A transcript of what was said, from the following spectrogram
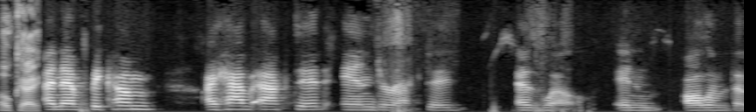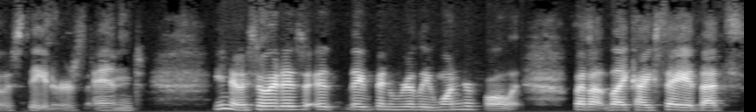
Okay, and I've become. I have acted and directed as well in all of those theaters, and you know, so it is. It, they've been really wonderful. But uh, like I say, that's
